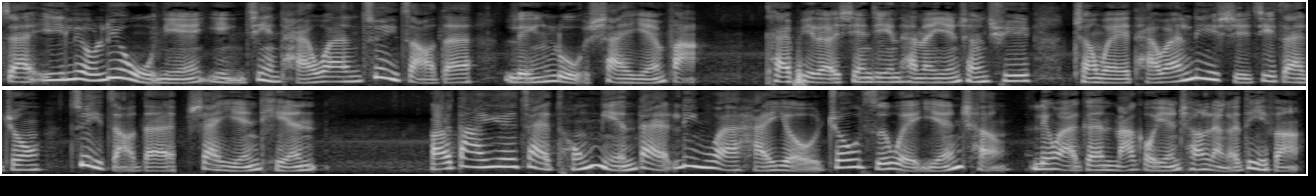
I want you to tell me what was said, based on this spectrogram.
在一六六五年引进台湾最早的淋卤晒盐法，开辟了现今台南盐城区，成为台湾历史记载中最早的晒盐田。而大约在同年代，另外还有周子伟盐城，另外跟拿狗盐城两个地方。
